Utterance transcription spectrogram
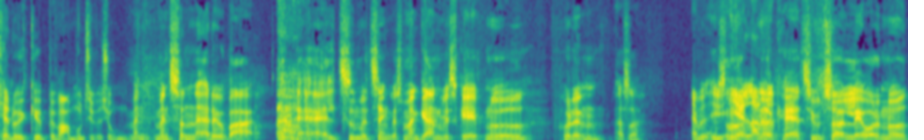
kan du ikke bevare motivationen. Men, men sådan er det jo bare altid med ting, hvis man gerne vil skabe noget på den, altså Jamen, i, altså i alle andre, noget kreativt, så laver du noget,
